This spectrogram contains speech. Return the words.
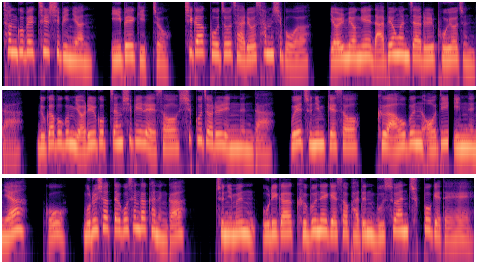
1972년 202쪽 시각 보조 자료 35와 10명의 나병 환자를 보여준다. 누가복음 17장 11에서 19절을 읽는다. 왜 주님께서 그 아홉은 어디 있느냐고 물으셨다고 생각하는가? 주님은 우리가 그분에게서 받은 무수한 축복에 대해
